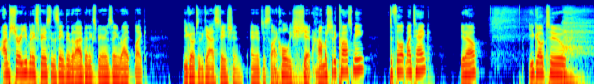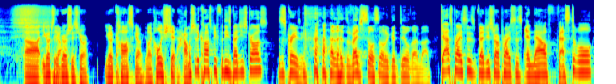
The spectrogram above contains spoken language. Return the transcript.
I'm sure you've been experiencing the same thing that I've been experiencing, right? Like you go to the gas station and you're just like, holy shit, how much did it cost me to fill up my tank? You know? You go to uh, you go to the Yeah. grocery store. You go to Costco. You're like, holy shit, how much did it cost me for these veggie straws? This is crazy. the veg sauce not a good deal, though, man. gas prices, Veggie straw prices, and now festival,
